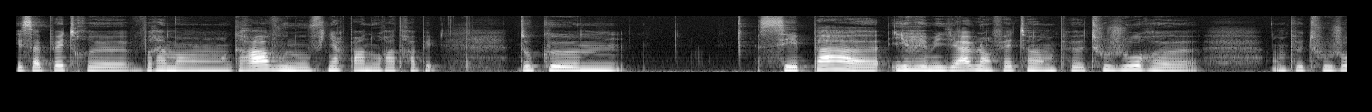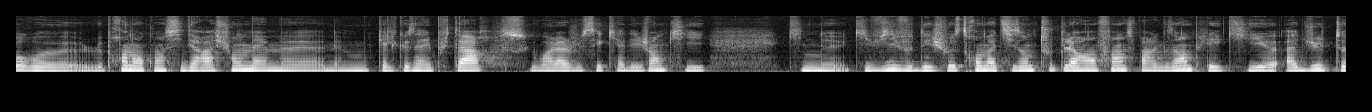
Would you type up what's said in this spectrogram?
et ça peut être euh, vraiment grave ou nous finir par nous rattraper. Donc euh, c'est pas irrémédiable en fait, on peut toujours, on peut toujours le prendre en considération même, même quelques années plus tard. voilà, je sais qu'il y a des gens qui, qui, vivent des choses traumatisantes toute leur enfance par exemple et qui adultes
